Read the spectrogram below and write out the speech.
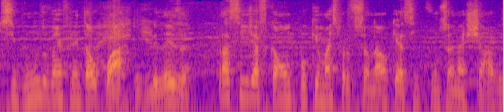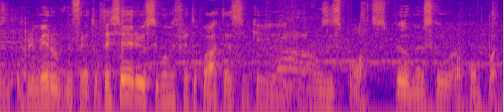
segundo vai enfrentar o quarto, beleza? Pra assim já ficar um pouquinho mais profissional, que é assim que funciona as chaves. O primeiro enfrenta o terceiro e o segundo enfrenta o quarto. É assim que nos esportes, pelo menos que eu acompanho.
